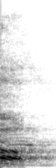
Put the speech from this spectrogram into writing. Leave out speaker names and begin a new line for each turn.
up.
